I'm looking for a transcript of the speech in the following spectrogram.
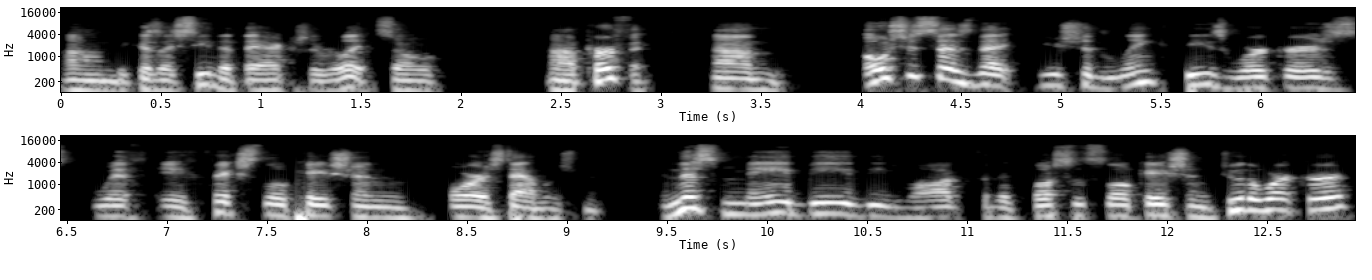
um, because I see that they actually relate. So uh, perfect. Um, OSHA says that you should link these workers with a fixed location or establishment. And this may be the log for the closest location to the worker,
